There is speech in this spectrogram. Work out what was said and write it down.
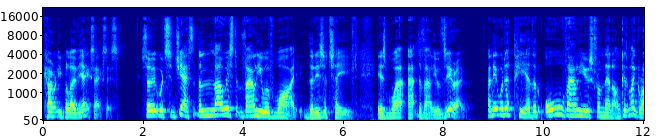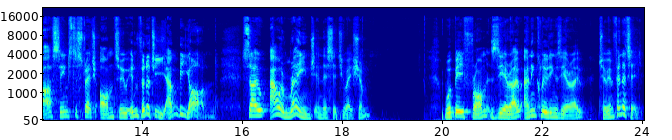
currently below the x-axis. So it would suggest that the lowest value of y that is achieved is at the value of zero. And it would appear that all values from then on, because my graph seems to stretch on to infinity and beyond. So our range in this situation would be from zero and including zero to infinity.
